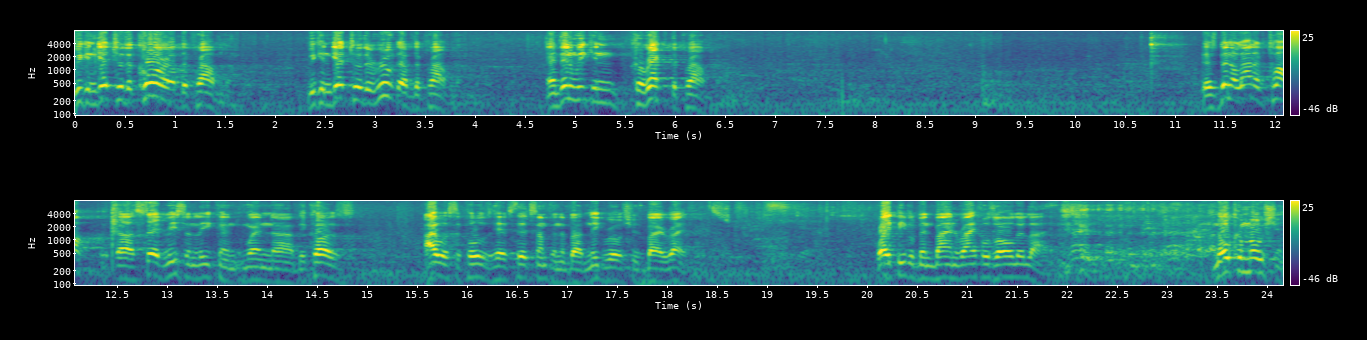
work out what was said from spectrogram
We can get to the core of the problem. We can get to the root of the problem. And then we can correct the problem. There's been a lot of talk uh, said recently can, when, uh, because I was supposed to have said something about Negroes should buy rifles. White people have been buying rifles all their lives. No commotion.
